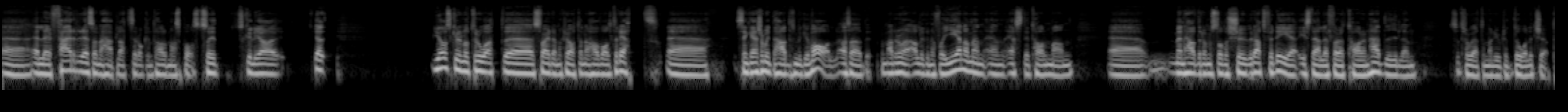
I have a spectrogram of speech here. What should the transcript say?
eh, eller färre sådana här platser och en talmanspost så skulle jag, jag jag skulle nog tro att eh, Sverigedemokraterna har valt rätt. Eh, sen kanske de inte hade så mycket val. Alltså, de hade nog aldrig kunnat få igenom en, en SD-talman. Eh, men hade de stått och tjurat för det istället för att ta den här dealen så tror jag att de hade gjort ett dåligt köp.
